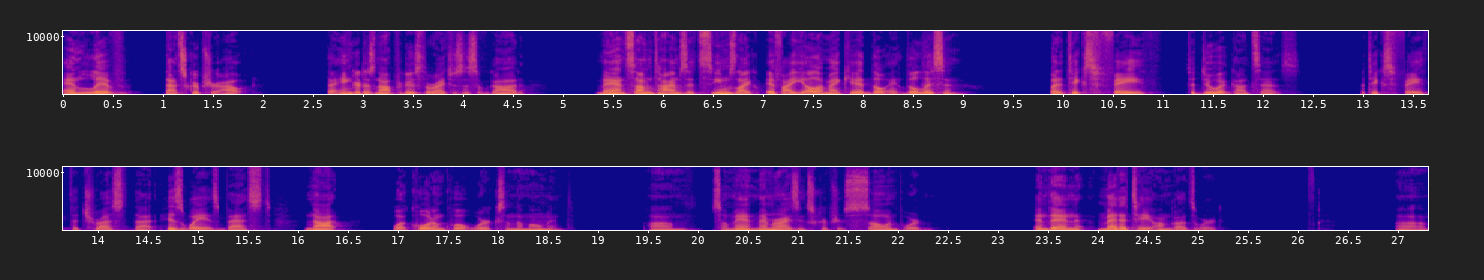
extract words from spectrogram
and live that scripture out. That anger does not produce the righteousness of God. Man, sometimes it seems like if I yell at my kid, they'll, they'll listen. But it takes faith to do what God says. It takes faith to trust that His way is best, not what quote unquote works in the moment. Um, so, man, memorizing scripture is so important. And then meditate on God's word. Um,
